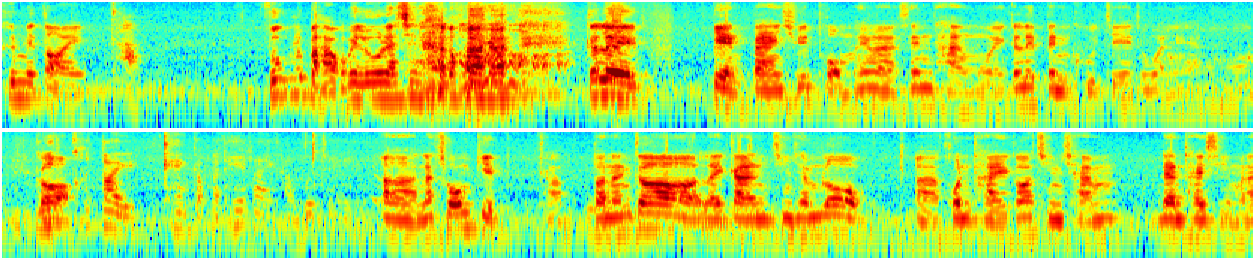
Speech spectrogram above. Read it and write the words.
ขึ้นไปต่อยครับฟุกหรือเปล่าก็ไม่รู้นะชนะก็มาก็เลยเปลี่ยนแปลงชีวิตผมให้มาเส้นทางมวยก็เลยเป็นครูเจทุกวันเนี้ยอ๋อก็นี่คือต่อยแข่งกับประเทศอะไรครับคุณเจอ่านักชกอังกฤษครับ ตอนนั้นก็รายการชิงแชมป์โลกอ่าคนไทยก็ชิงแชมป์แดนไทยศรีมน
